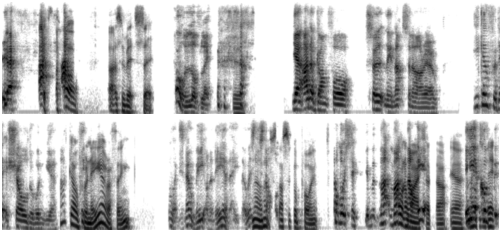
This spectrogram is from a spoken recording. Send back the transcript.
Yeah. Oh, that's a bit sick. Oh, lovely. Yeah. Yeah, I'd have gone for certainly in that scenario. You go for a bit of shoulder, wouldn't you? I'd go for an ear, I think. Well, there's no meat on an ear, mate, though, is there? No, not that's that's a good point. not much to. Yeah, but Matt, I don't know now, why I ear- said that. Yeah. ear could be-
